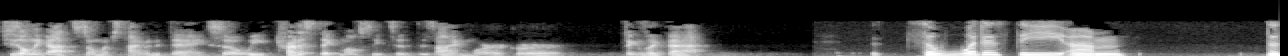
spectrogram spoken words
she's only got so much time in a day. So we try to stick mostly to design work or things like that. So what is the um the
